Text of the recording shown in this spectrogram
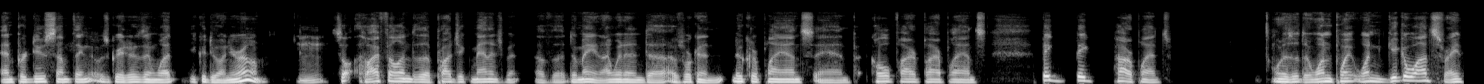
and produce something that was greater than what you could do on your own. Mm-hmm. So, so I fell into the project management of the domain. I went and I was working in nuclear plants and coal-fired power plants, big big power plants. What is it? The 1.1 gigawatts, right?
